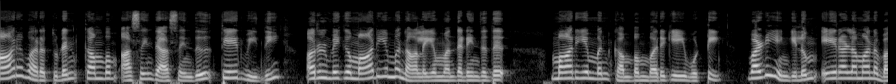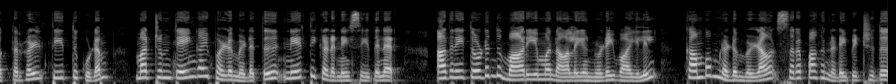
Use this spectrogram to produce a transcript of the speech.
ஆரவாரத்துடன் கம்பம் அசைந்து அசைந்து தேர் வீதி அருள்மிகு மாரியம்மன் ஆலயம் வந்தடைந்தது. மாரியம்மன் கம்பம் வருகையை ஒட்டி வழியெங்கிலும் ஏராளமான பக்தர்கள் தீர்த்துக்குடம் மற்றும் தேங்காய் பழம் எடுத்து நேர்த்திக்கடனை செய்தனர். அதனைத் தொடர்ந்து மாரியம்மன் ஆலய நுழைவாயிலில் கம்பம் நடும் விழா சிறப்பாக நடைபெற்றது.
